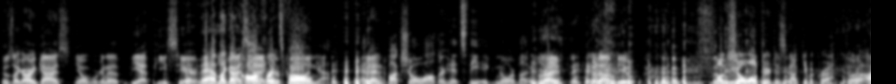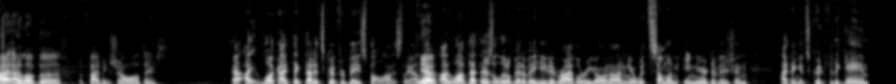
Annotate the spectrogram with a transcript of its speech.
it was like, all right, guys, you know, we're gonna be at peace here. They had, You like, a guys had your conference call. fun. Yeah. And then Buck Showalter hits the ignore button. right? Put it on mute. Buck Showalter does not give a crap. Uh, I, I love the fighting Showalters. I I- look. I think that it's good for baseball. Honestly, I Yeah. love. I love that there's a little bit of a heated rivalry going on here with someone in your division. I think it's good for the game.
